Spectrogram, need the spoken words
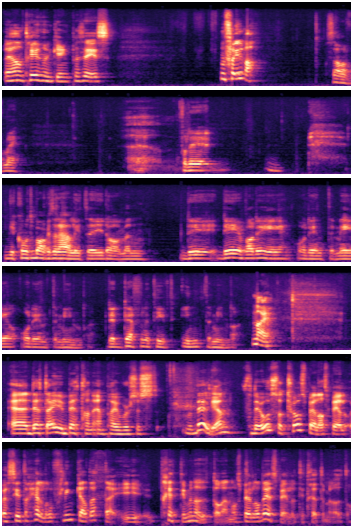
har en 300 precis. En fyra. Samma för mig. Eh, För det... Vi kommer tillbaka till det här lite idag, men det, det är vad det är och det är inte mer och det är inte mindre. Det är definitivt inte mindre. nej. Eh, detta är ju bättre än Empire vs Rebellion. För det är också ett tvåspelarspel och jag sitter hellre och flinkar detta i 30 minuter än att spela det spelet i 30 minuter.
